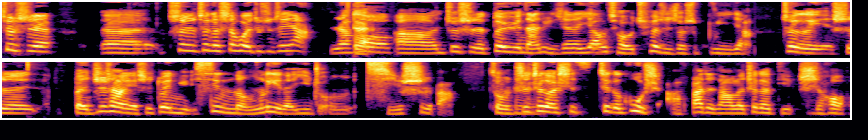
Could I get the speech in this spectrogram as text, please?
就是呃，这这个社会就是这样。然后呃，就是对于男女之间的要求确实就是不一样，这个也是本质上也是对女性能力的一种歧视吧。总之，嗯这个是、这个故事啊，发展到了这个底时候，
